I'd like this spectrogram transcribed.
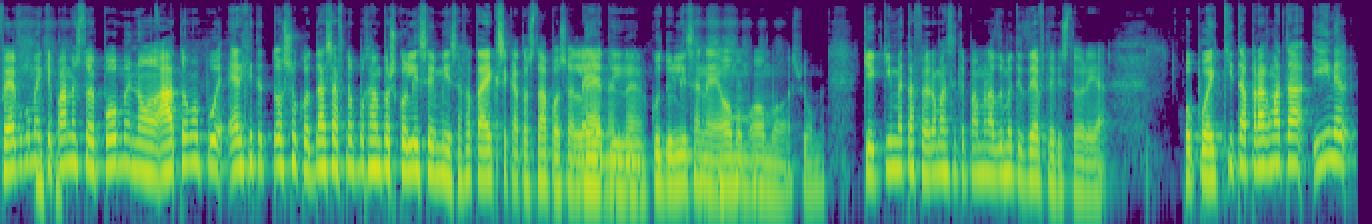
φεύγουμε και πάμε στο επόμενο άτομο που έρχεται τόσο κοντά σε αυτό που είχαμε προσκολήσει εμείς. Αυτά τα 6 εκατοστά, πόσα λέει, ναι, ναι, ότι ναι. κουντουλήσανε όμο όμο, ας πούμε. Και εκεί μεταφερόμαστε και πάμε να δούμε τη δεύτερη ιστορία. Όπου εκεί τα πράγματα είναι,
